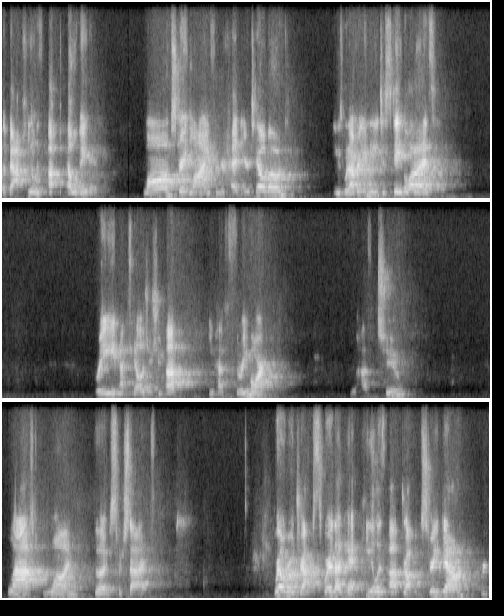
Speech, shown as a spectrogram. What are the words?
The back heel is up, elevated. Long straight line from your head to your tailbone. Use whatever you need to stabilize. Breathe, exhale as you shoot up. You have three more. You have two. Last one. Good. Switch sides. Railroad tracks. Square that hip. Heel is up, dropping straight down for 10.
